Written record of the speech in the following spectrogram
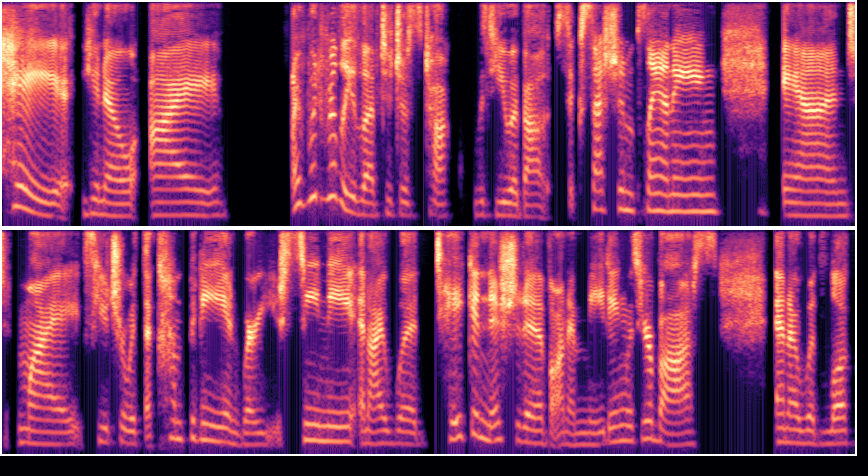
Hey, you know, I, I would really love to just talk with you about succession planning and my future with the company and where you see me. And I would take initiative on a meeting with your boss and I would look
